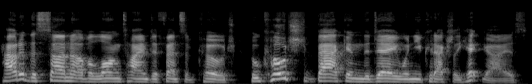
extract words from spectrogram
How did the son of a longtime defensive coach, who coached back in the day when you could actually hit guys,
